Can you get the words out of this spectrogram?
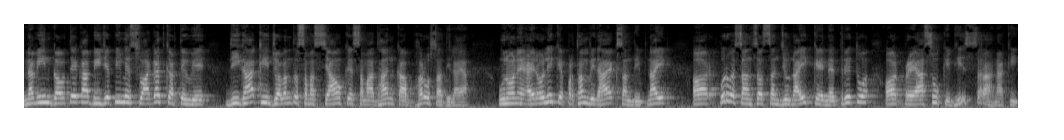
नवीन गौते का बीजेपी में स्वागत करते हुए दीघा की ज्वलंत समस्याओं के समाधान का भरोसा दिलाया। उन्होंने ऐरोली के प्रथम विधायक संदीप नाइक और पूर्व सांसद संजीव नाइक के नेतृत्व और प्रयासों की भी सराहना की।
